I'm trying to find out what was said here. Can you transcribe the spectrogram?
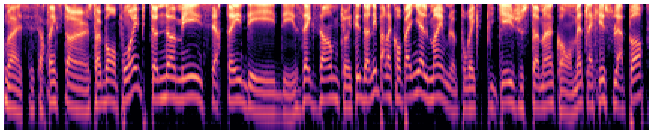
Ouais, c'est certain que c'est un, un bon point. Puis tu as nommé certains des, des exemples qui ont été donnés par la compagnie elle-même pour expliquer justement qu'on mette la clé sous la porte.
